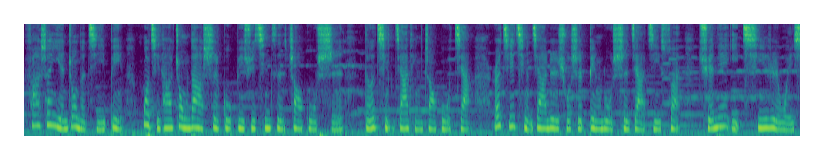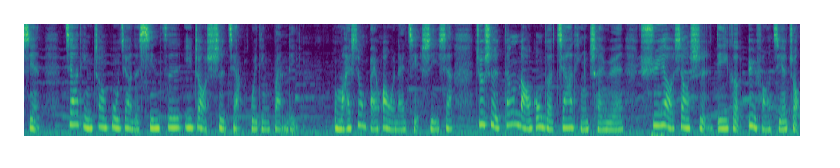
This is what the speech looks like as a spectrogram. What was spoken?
发生严重的疾病或其他重大事故，必须亲自照顾时，得请家庭照顾假，而其请假日数是并入事假计算，全年以七日为限。家庭照顾假的薪资依照事假规定办理。我们还是用白话文来解释一下，就是当劳工的家庭成员需要像是第一个预防接种，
